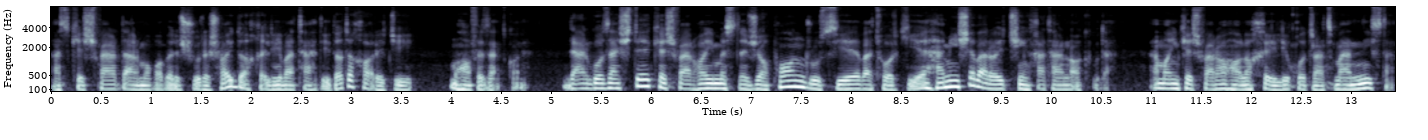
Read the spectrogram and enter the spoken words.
از کشور در مقابل شورش های داخلی و تهدیدات خارجی محافظت کنه. در گذشته کشورهایی مثل ژاپن، روسیه و ترکیه همیشه برای چین خطرناک بودند. اما این کشورها حالا خیلی قدرتمند نیستند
